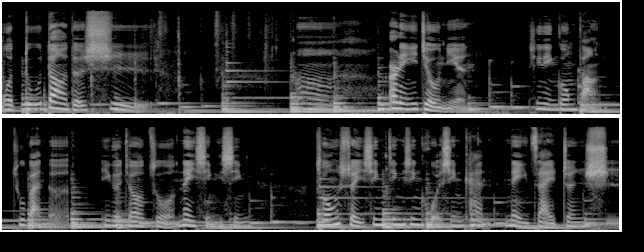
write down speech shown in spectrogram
我读到的是，嗯，二零一九年心灵工坊出版的一个叫做《内行星》。从水星、金星、火星看内在真实。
